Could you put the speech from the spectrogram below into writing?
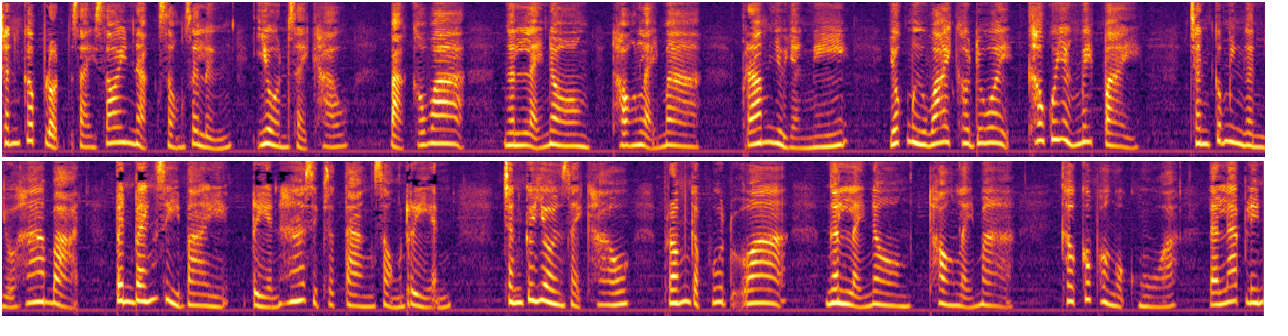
ฉันก็ปลดใส่สร้อยหนักสองสลึง โยนใส่เขา ปากเขาว่า เงินไหลนอง ทองไหลมา พร่ำอยู่อย่างนี้ ยกมือไหว้เขาด้วย เขาก็ยังไม่ไป ฉันก็มีเงินอยู่ห้าบาท เป็นแบงค์สี่ใบ เหรียญห้าสิบสตางค์สองเหรียญ ฉันก็โยนใส่เขา พร้อมกับพูดว่า เงินไหลนอง ทองไหลมา เขาก็พองกหัวและแลบลิ้น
